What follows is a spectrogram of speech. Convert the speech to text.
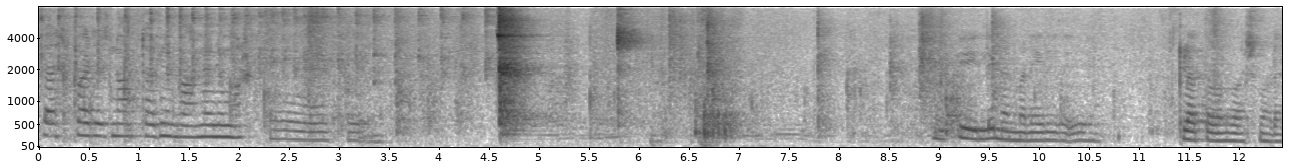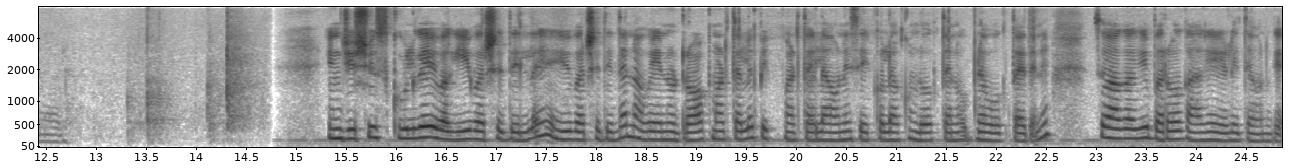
splash is not turning on anymore. Okay. ಇಲ್ಲೇ ನನ್ನ ಮನೆಯಲ್ಲಿ ಕ್ಲಾತ್ ತೊಗೊಂಡು ವಾಶ್ ಮಾಡೋಣ ಹೇಳಿ ಇನ್ನು ಜಿಶು ಸ್ಕೂಲ್ಗೆ ಇವಾಗ ಈ ವರ್ಷದಿಲ್ಲ, ಈ ವರ್ಷದಿಂದ ನಾವೇನು ಡ್ರಾಪ್ ಮಾಡ್ತಾ ಇಲ್ಲ, ಪಿಕ್ ಮಾಡ್ತಾ ಇಲ್ಲ, ಅವನೇ ಸೈಕಲ್ ಹಾಕೊಂಡು ಹೋಗ್ತಾನೆ ಒಬ್ಬನೇ ಹೋಗ್ತಾ ಇದ್ದಾನೆ. ಸೊ ಹಾಗಾಗಿ ಬರೋವಾಗ ಹಾಗೆ ಹೇಳಿದ್ದೆ ಅವನಿಗೆ.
